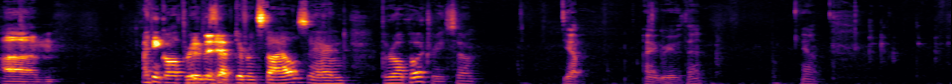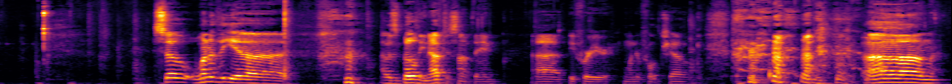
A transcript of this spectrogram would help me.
Um, I think all three of us it. have different styles, and they're all poetry. So Yep, I agree with that. So one of the uh, I was building up to something uh, before your wonderful joke. um,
